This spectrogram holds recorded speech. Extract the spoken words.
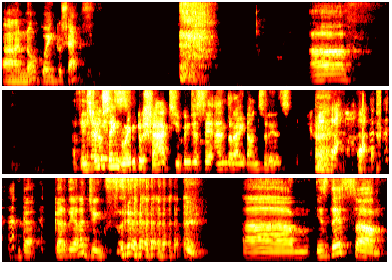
Uh, no, going to shacks. uh, Instead like of saying going to shacks, you can just say, and the right answer is. Kar diya na jinx. um, is this. Um,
